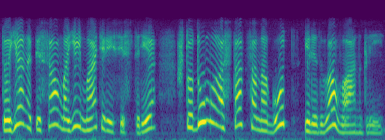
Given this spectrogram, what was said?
то я написал моей матери и сестре, что думаю остаться на год или два в Англии.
